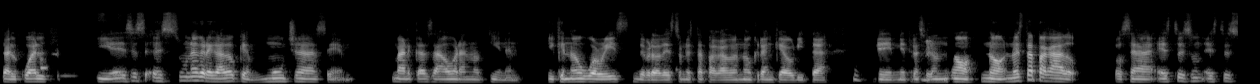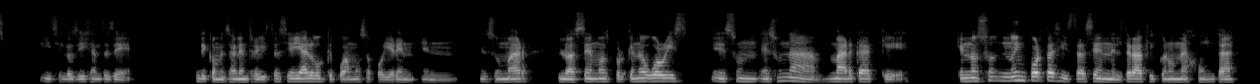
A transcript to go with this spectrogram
tal cual. Y ese es, es un agregado que muchas eh, marcas ahora no tienen. Y que no worries, de verdad, esto no está pagado, no crean que ahorita me transfirieron. No, no, no está pagado. O sea, esto es un, esto es, y se los dije antes de, de comenzar la entrevista, si hay algo que podamos apoyar en, en, Sumar, lo hacemos, porque No Worries es, un, es una marca que, que no, no importa si estás en el tráfico, en una junta,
